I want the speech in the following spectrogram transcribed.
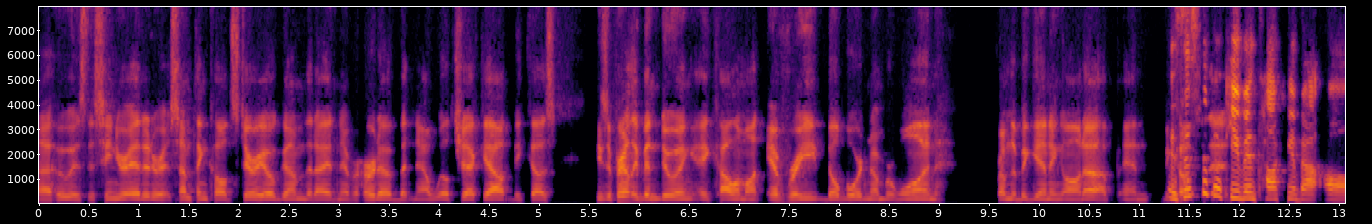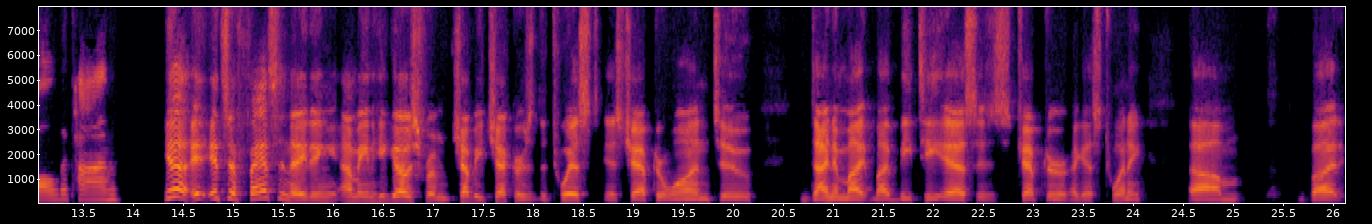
uh, who is the senior editor at something called Stereogum that I had never heard of, but now will check out because he's apparently been doing a column on every Billboard number one from the beginning on up. And is this the that, book you've been talking about all the time? Yeah, it, it's a fascinating. I mean, he goes from Chubby Checkers, The Twist is chapter one to Dynamite by BTS is chapter, I guess, 20. Um, but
